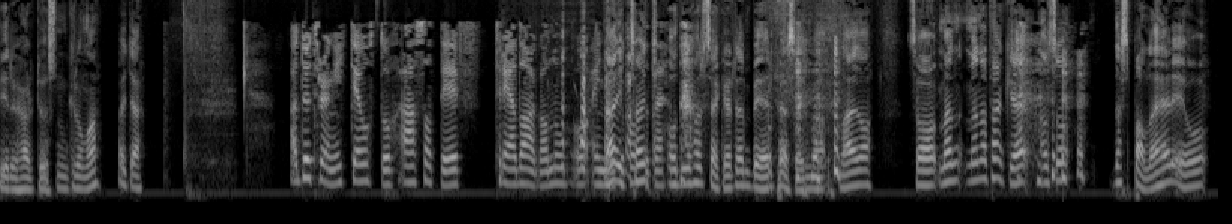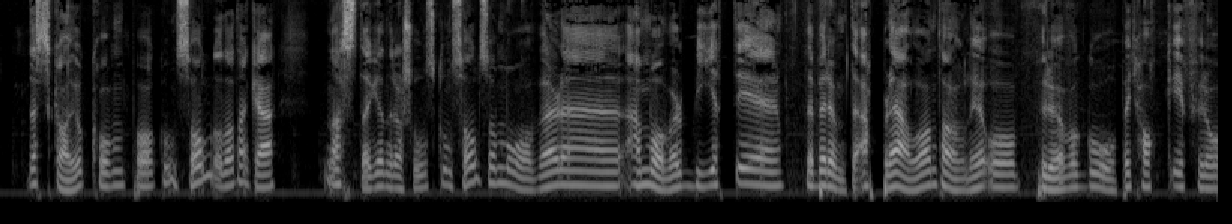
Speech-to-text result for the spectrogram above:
4500 kroner, vet ikke jeg. Ja, du trenger ikke det, Otto. Jeg har satt i tre dager nå og ennå ikke fått det til. Og du har sikkert en bedre PC enn meg. Nei da. Så, men, men jeg tenker, altså, det spillet her er jo Det skal jo komme på konsoll, og da tenker jeg neste generasjons konsoll, så må vel eh, Jeg må vel bite i det berømte eplet, jeg òg, antagelig, og prøve å gå opp et hakk ifra,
